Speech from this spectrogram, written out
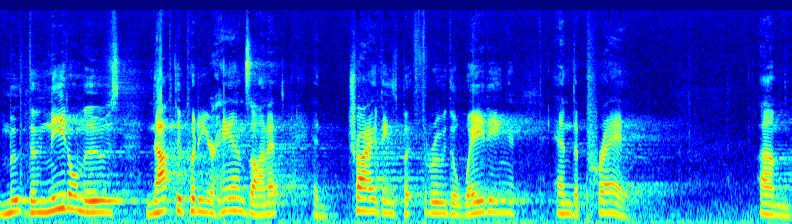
the needle moves not through putting your hands on it and trying things, but through the waiting and the praying. Um,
